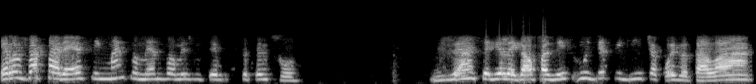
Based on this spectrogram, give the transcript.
elas aparecem mais ou menos ao mesmo tempo que você pensou. Diz, ah, seria legal fazer isso. No dia seguinte a coisa está lá,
